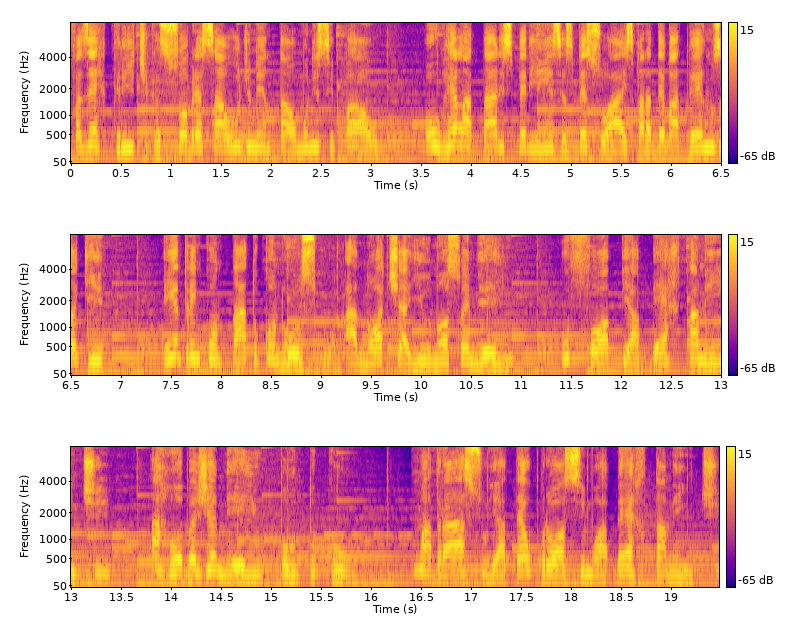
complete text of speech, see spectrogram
fazer críticas sobre a saúde mental municipal ou relatar experiências pessoais para debatermos aqui. Entre em contato conosco, anote aí o nosso e-mail, ufopabertamente@gmail.com. Um abraço e até o próximo Abertamente.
